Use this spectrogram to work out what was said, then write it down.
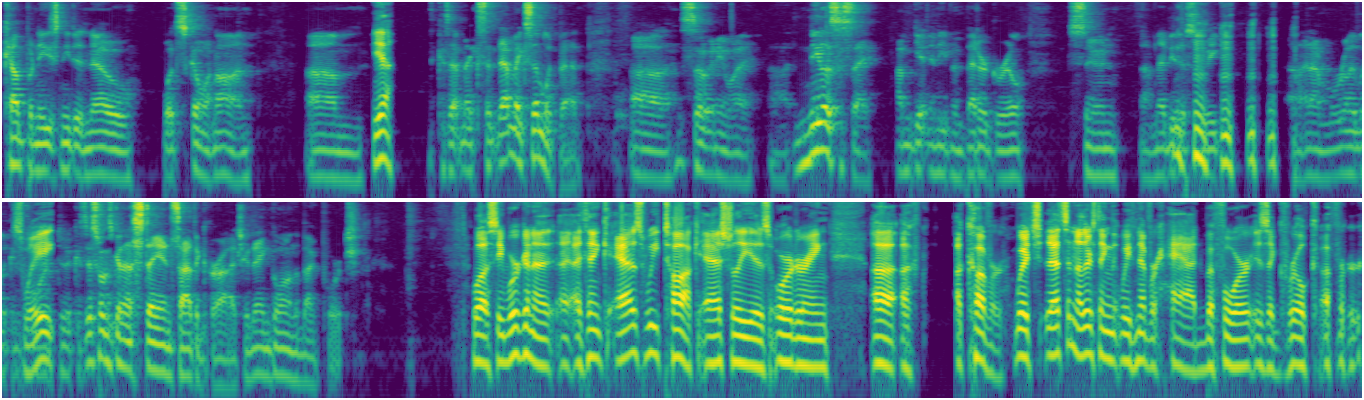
companies need to know what's going on. Um, Yeah. because that makes it, that makes them look bad. Uh, so anyway, uh, needless to say, I'm getting an even better grill soon, uh, maybe this week, uh, and I'm really looking forward to it because this one's going to stay inside the garage. It ain't going on the back porch. Well, see, we're gonna. I think as we talk, Ashley is ordering uh, a a cover, which that's another thing that we've never had before is a grill cover,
